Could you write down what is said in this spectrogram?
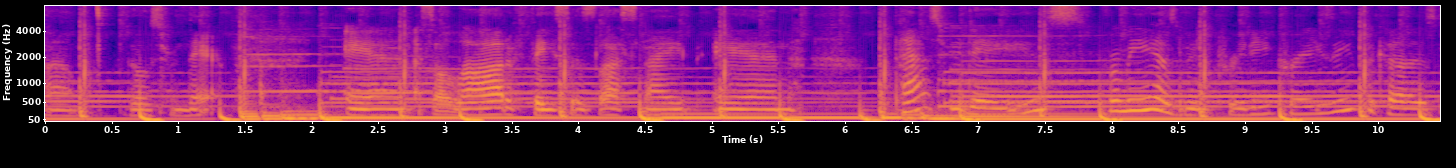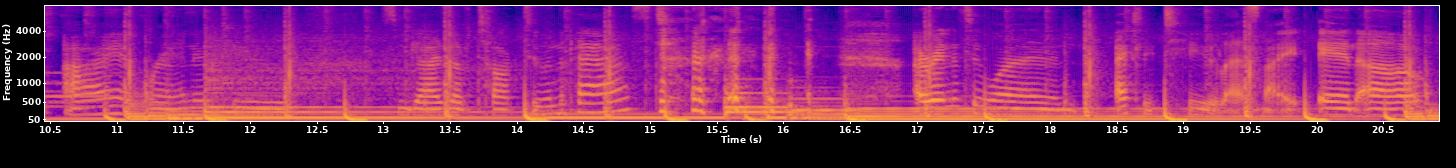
um, goes from there. And I saw a lot of faces last night and the past few days for me has been pretty crazy because I have ran into some guys I've talked to in the past. I ran into one, actually two last night, and um,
